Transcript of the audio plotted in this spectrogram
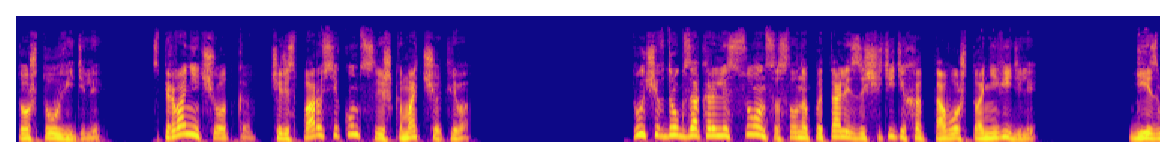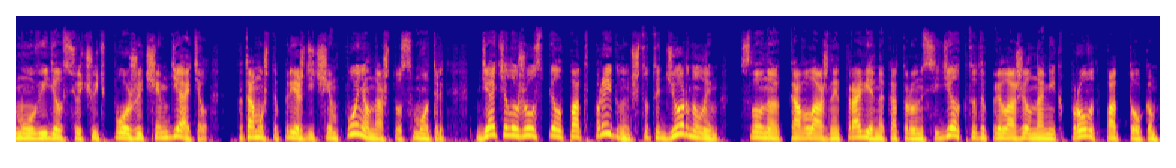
то, что увидели. Сперва нечетко, через пару секунд слишком отчетливо. Тучи вдруг закрыли солнце, словно пытались защитить их от того, что они видели. Гизмо увидел все чуть позже, чем дятел, потому что прежде чем понял, на что смотрит, дятел уже успел подпрыгнуть, что-то дернуло им, словно ко влажной траве, на которой он сидел, кто-то приложил на миг провод под током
